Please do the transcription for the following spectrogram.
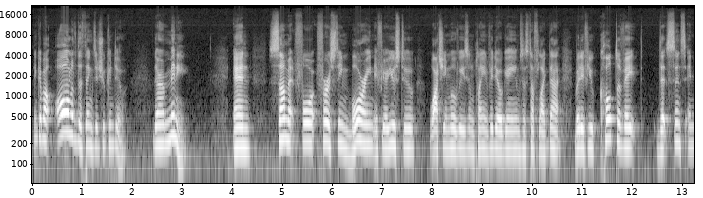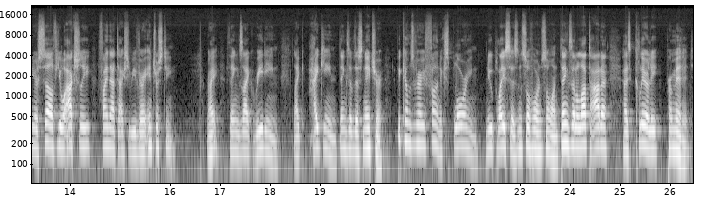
Think about all of the things that you can do. There are many. And some at for, first seem boring if you're used to watching movies and playing video games and stuff like that. But if you cultivate that sense in yourself, you will actually find that to actually be very interesting, right? Things like reading, like hiking, things of this nature becomes very fun, exploring new places and so forth and so on. Things that Allah Ta'ala has clearly permitted.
